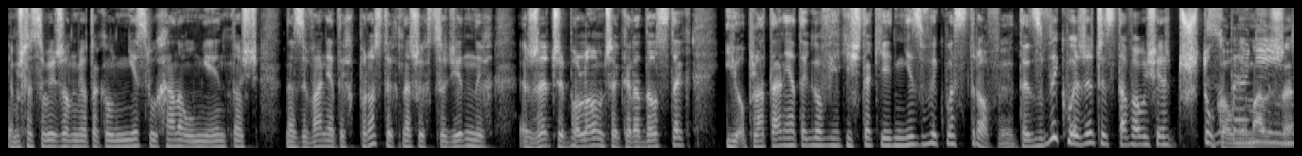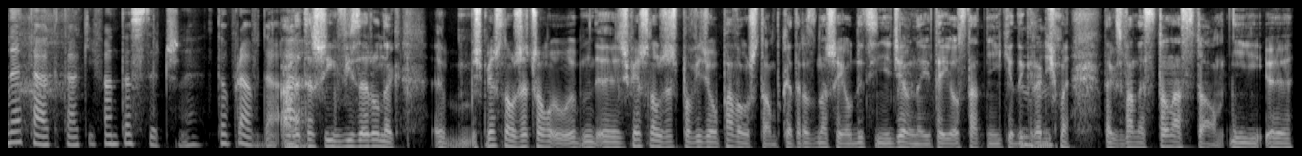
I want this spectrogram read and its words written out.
Ja myślę sobie, że on miał taką niesłychaną umiejętność nazywania tych prostych naszych codziennych rzeczy, bolączek, radostek i oplatania tego w jakieś takie niezwykłe strofy. Te zwykłe rzeczy stawały się sztuką Zupełnie niemalże. inne, tak, tak i fantastyczne. To prawda. Ale A- też ich wizerunek. Y, Śmieszną rzeczą, y, śmieszną rzecz powiedział Paweł Sztąpkę teraz w naszej audycji niedzielnej, tej ostatniej, kiedy Mhm. graliśmy tak zwane 100 na 100 i y,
